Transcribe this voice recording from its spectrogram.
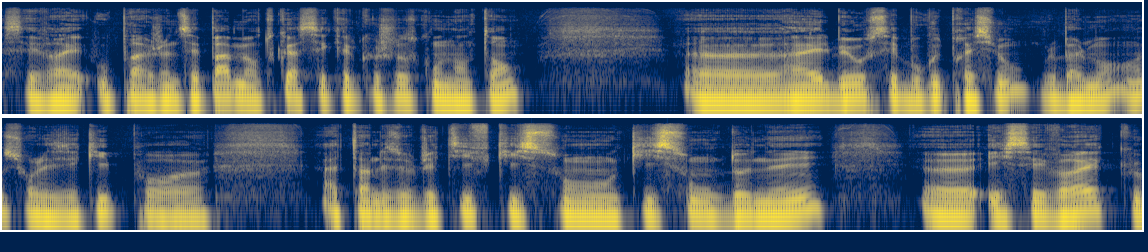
C'est vrai ou pas, je ne sais pas, mais en tout cas, c'est quelque chose qu'on entend. Euh, un LBO, c'est beaucoup de pression, globalement, hein, sur les équipes pour euh, atteindre les objectifs qui sont, qui sont donnés. Euh, et c'est vrai que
